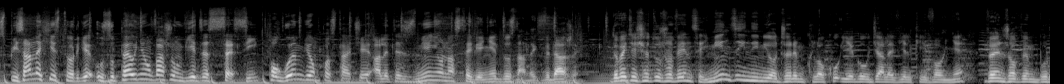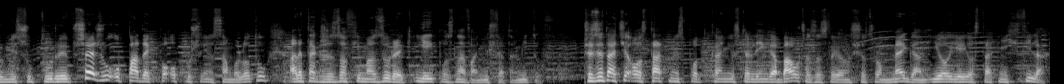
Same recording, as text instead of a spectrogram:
Spisane historie uzupełnią Waszą wiedzę z sesji, pogłębią postacie, ale też zmienią nastawienie do znanych wydarzeń. Dowiecie się dużo więcej, m.in. o Jerem Clocku i jego udziale w Wielkiej Wojnie, wężowym burmistrzu, który przeżył upadek po opuszczeniu samolotu, ale także Zofii Mazurek i jej poznawaniu świata mitów. Przeczytacie o ostatnim spotkaniu Sterlinga Boucha ze swoją siostrą Megan i o jej ostatnich chwilach,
